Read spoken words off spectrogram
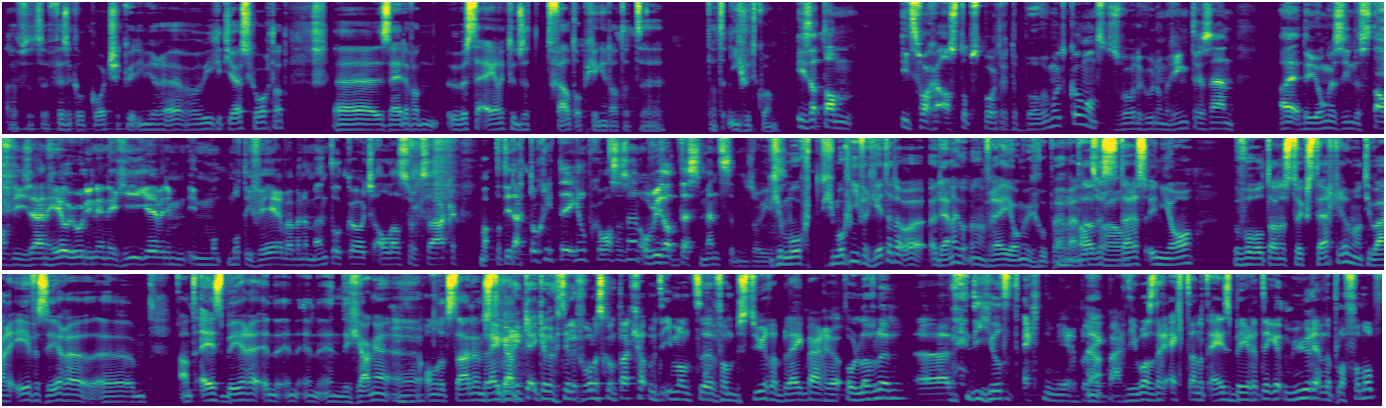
of het physical coach, ik weet niet meer van wie ik het juist gehoord had, eh, zeiden van, we wisten eigenlijk toen ze het veld opgingen dat het, eh, dat het niet goed kwam. Is dat dan iets wat je als topsporter te boven moet komen? Want ze worden goed omringd. Er zijn de jongens in de staf die zijn heel goed in energie geven, in, in mo- motiveren. We hebben een mental coach, al dat soort zaken. Maar- dat die daar toch niet tegen opgewassen zijn? Of is dat des mensen zoiets? Je moogt, je moogt niet vergeten dat we uiteindelijk ook nog een vrij jonge groep hebben. dat en dat is, daar is Union bijvoorbeeld dan een stuk sterker want die waren evenzeer eh, eh, aan het ijsberen in, de- in, in, in de gangen eh, onder het stadion. Dus Blijkbaar, ik, ik heb nog telefonisch contact gehad met iemand eh, van het bestuur dat blijkbaar O'Loughlin, eh, die hield het echt niet meer, blijkbaar. Die was er echt aan het ijsberen tegen het muren en de plafond op.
